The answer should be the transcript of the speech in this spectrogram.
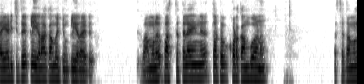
ടൈ അടിച്ചിട്ട് ക്ലിയർ ആക്കാൻ പറ്റും ക്ലിയർ ആയിട്ട്. അപ്പോൾ നമ്മൾ ഫസ്റ്റത്തെ ലൈന് തൊട്ട് കൊടുക്കാൻ പോവാണ്. ഫസ്റ്റത്തെ നമ്മൾ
